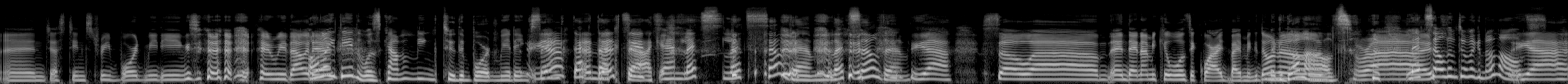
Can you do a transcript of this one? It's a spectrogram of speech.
And just in three board meetings and without all that, I did was coming to the board meeting saying Yeah, tack and tack tack it. and let's let's sell them let's sell them yeah. So um, and Dynamic Yield was acquired by McDonald's. McDonald's. Right. let's sell them to McDonald's Yeah.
